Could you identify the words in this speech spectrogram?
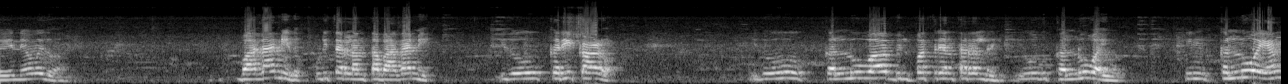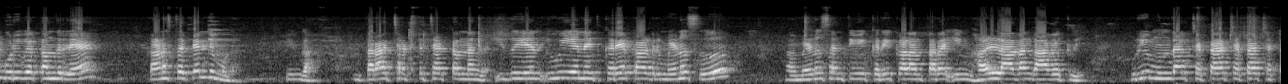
ಏನೇವ ಇದು? ಬಾದಾಮಿ ಇದು. ಕುಡಿತಾರಲ್ಲ ಅಂತ ಬಾದಾಮಿ. ಇದು ಕರಿಕಾಳು ಇದು ಕಲ್ಲುವ ಬಿಲ್ಪತ್ರೆ ಅಂತಾರಲ್ರಿ. ಇವು ಕಲ್ಲುವ ಇವು. ಹಿಂಗೆ ಕಲ್ಲುವ ಹೆಂಗೆ ಉರಿಬೇಕಂದ್ರೆ ಕಾಣಿಸ್ತೈತೆ ನಿಮ್ಗೆ? ಹಿಂಗೆ. ಒಂಥರ ಚಟ್ ಚಟ್ ಅಂದಂಗೆ. ಇದು ಏನು ಇವು ಏನೈತಿ ರೀ ಮೆಣಸು? ಮೆಣಸು ಅಂತೀವಿ, ಕರಿಕಾಳು ಅಂತಾರೆ, ಹಿಂಗೆ ಹಳ್ಳ ಆದಂಗೆ ಆಗ್ಬೇಕ್ರಿ. ಉರಿ ಮುಂದಾಗ ಚಟ ಚಟ ಚಟ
